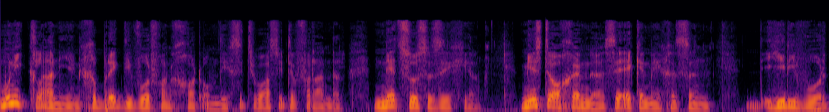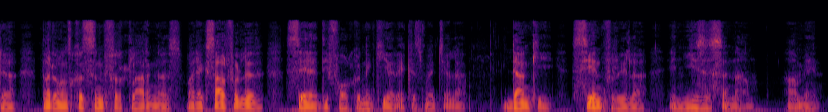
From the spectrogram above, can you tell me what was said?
Moenie kla nie en gebruik die woord van God om die situasie te verander, net soos Esegiel. Meeste oggende sê ek in my gesin hierdie woorde wat ons gesinverklaring is, wat ek sal vir hulle sê die volgende keer ek is met julle. Dankie, seën vir julle in Jesus se naam. Amen.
